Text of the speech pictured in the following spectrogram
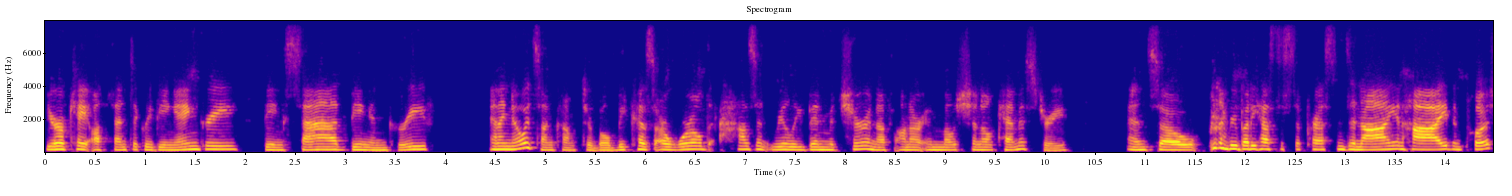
You're okay authentically being angry, being sad, being in grief. And I know it's uncomfortable because our world hasn't really been mature enough on our emotional chemistry. And so everybody has to suppress and deny and hide and push.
